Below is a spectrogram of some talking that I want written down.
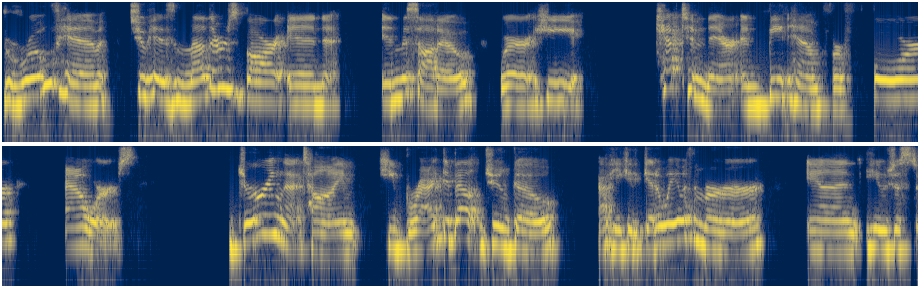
drove him to his mother's bar in in Misato, where he kept him there and beat him for four hours. During that time, he bragged about Junko, how he could get away with murder, and he was just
